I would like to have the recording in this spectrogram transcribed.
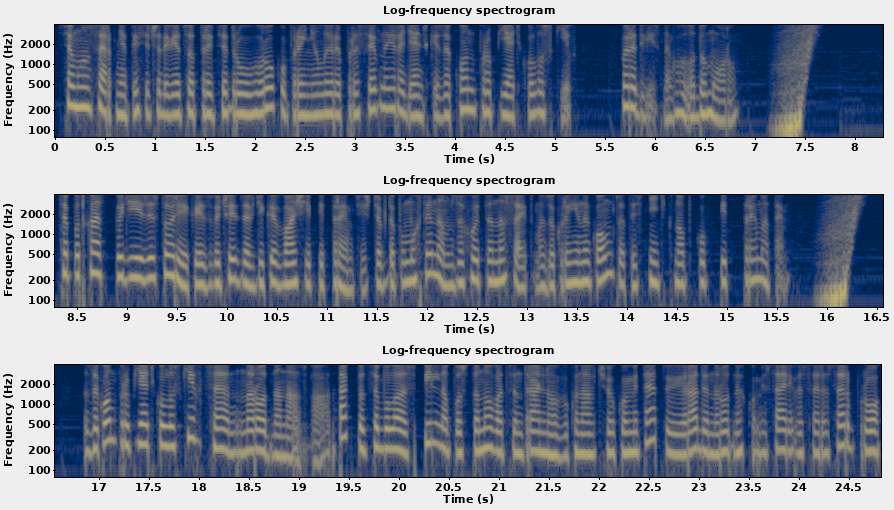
7 серпня 1932 року прийняли репресивний радянський закон про п'ять колосків, передвісник голодомору. Це подкаст події з історії, який звучить завдяки вашій підтримці. Щоб допомогти нам, заходьте на сайт ми з України.ком та тисніть кнопку Підтримати. Закон про п'ять колосків це народна назва. А так то це була спільна постанова Центрального виконавчого комітету і Ради народних комісарів СРСР про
